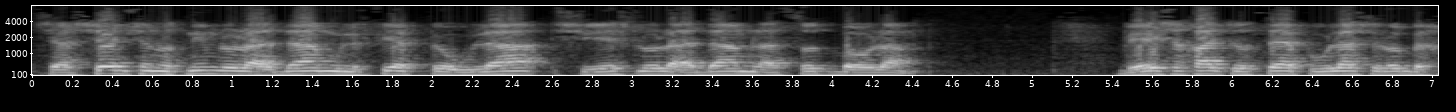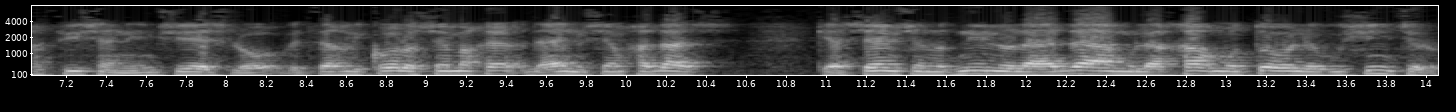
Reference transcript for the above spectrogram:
שהשם שנותנים לו לאדם הוא לפי הפעולה שיש לו לאדם לעשות בעולם. ויש אחד שעושה הפעולה שלו בחצי שנים שיש לו, וצריך לקרוא לו שם אחר, דהיינו שם חדש. כי השם שנותנים לו לאדם הוא לאחר מותו לבושין שלו.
